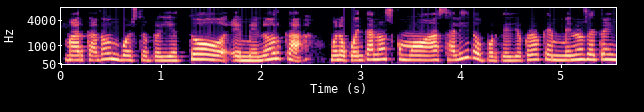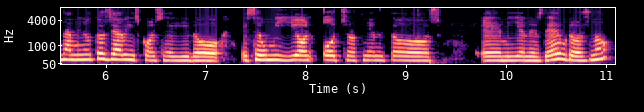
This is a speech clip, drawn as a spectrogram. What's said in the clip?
marcado en vuestro proyecto en Menorca. Bueno, cuéntanos cómo ha salido, porque yo creo que en menos de 30 minutos ya habéis conseguido ese 1.800.000 eh, millones de euros, ¿no?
